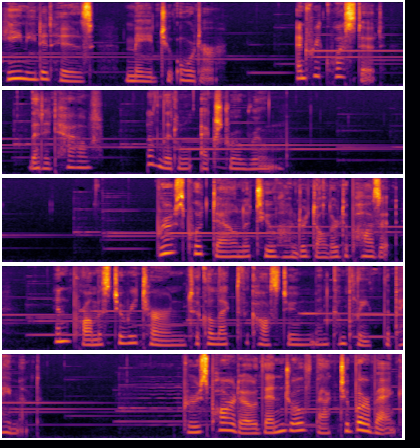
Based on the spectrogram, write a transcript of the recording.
He needed his made to order and requested that it have a little extra room. Bruce put down a $200 deposit and promised to return to collect the costume and complete the payment. Bruce Pardo then drove back to Burbank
